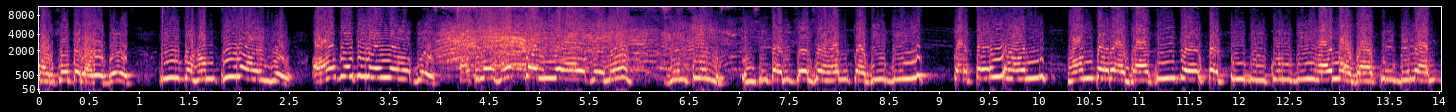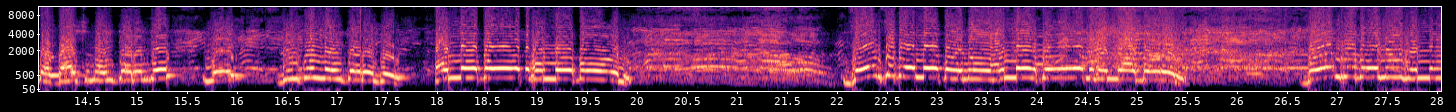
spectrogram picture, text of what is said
परसों तो रहोगे। फिर हम फिर आएँगे। आगे तो नहीं आओगे। अपने हक के लिए आओगे ना? बिल्कुल इसी तरीके से हम कभी भी कतई हम हम पर आज़ादी के पट्टी बिल्कुल भी हम आज़ादी बिल हम बर्दाश्त नहीं करेंगे। ये बिल्कुल नहीं करेंगे। हल्ला बोल हल्ला बोल। ज़ोर से बोलो बहनों हल्ला बोल हल्ला बोल। बोल रे बोलो हल्ला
